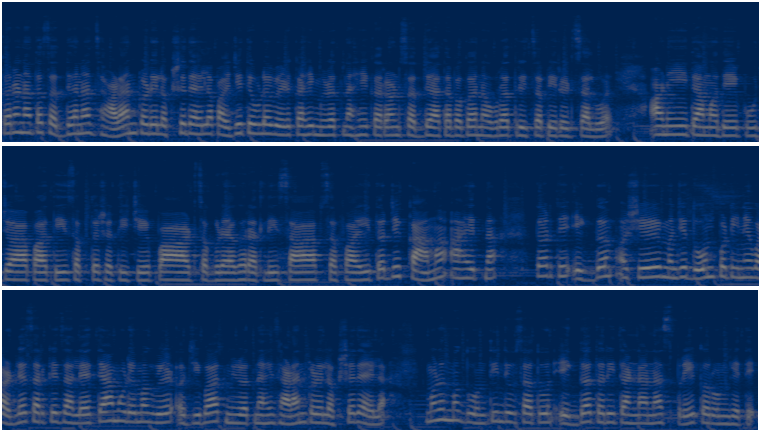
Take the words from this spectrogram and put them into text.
कारण आता सध्या ना झाडांकडे लक्ष द्यायला पाहिजे तेवढा वेळ काही मिळत नाही कारण सध्या आता बघा नवरात्रीचा पिरियड चालू आहे. आणि त्यामध्ये पूजा पाती सप्तशतीचे पाठ सगळ्या घरातली साफसफाई तर जे कामं आहेत ना तर ते एकदम असे म्हणजे दोन पटीने वाढल्यासारखे झाले आहे त्यामुळे मग वेळ अजिबात मिळत नाही झाडांकडे लक्ष द्यायला. म्हणून मग दोन तीन दिवसातून एकदा तरी त्यांना ना स्प्रे करून घेते.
